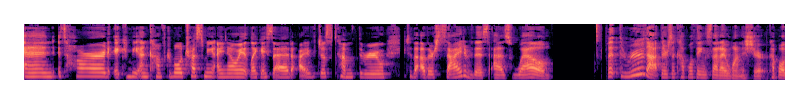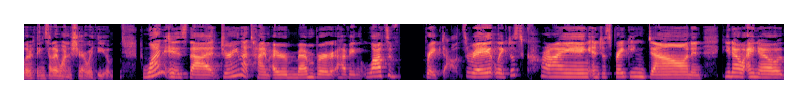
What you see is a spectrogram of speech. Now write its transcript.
And it's hard. It can be uncomfortable. Trust me, I know it. Like I said, I've just come through to the other side of this as well. But through that, there's a couple things that I want to share, a couple other things that I want to share with you. One is that during that time, I remember having lots of breakdowns, right? Like just crying and just breaking down. And, you know, I know,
